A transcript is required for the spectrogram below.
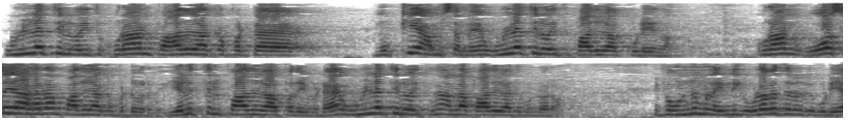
உள்ளத்தில் வைத்து குரான் பாதுகாக்கப்பட்ட முக்கிய அம்சமே உள்ளத்தில் வைத்து பாதுகாக்கக்கூடியதுதான். குரான் ஓசையாக தான் பாதுகாக்கப்பட்டு வருது. எழுத்தில் பாதுகாப்பதை விட உள்ளத்தில் வைத்து தான் எல்லாம் பாதுகாத்து கொண்டு வரோம் இப்ப ஒண்ணுமில்ல இன்னைக்கு உலகத்தில் இருக்கக்கூடிய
